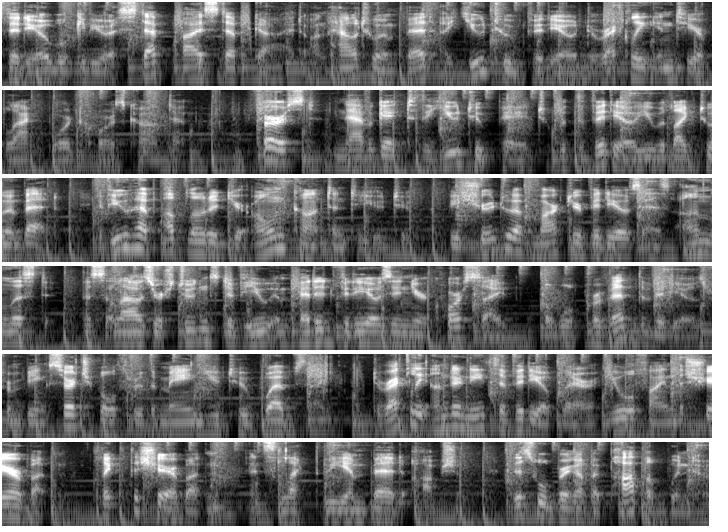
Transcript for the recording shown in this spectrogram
video will give you a step-by-step guide on how to embed a YouTube video directly into your Blackboard course content. First, navigate to the YouTube page with the video you would like to embed. If you have uploaded your own content to YouTube, be sure to have marked your videos as unlisted. This allows your students to view embedded videos in your course site, but will prevent the videos from being searchable through the main YouTube website. Directly underneath the video player, you will find the Share button. Click the Share button and select the Embed option. This will bring up a pop-up window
